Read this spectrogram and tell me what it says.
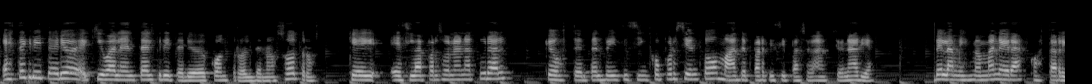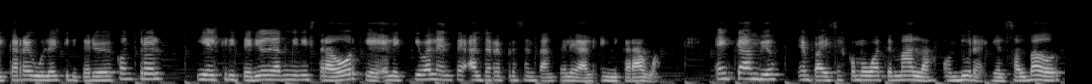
Este criterio es equivalente al criterio de control de nosotros, que es la persona natural que ostenta el 25% o más de participación accionaria. De la misma manera, Costa Rica regula el criterio de control y el criterio de administrador, que es el equivalente al de representante legal en Nicaragua. En cambio, en países como Guatemala, Honduras y El Salvador,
